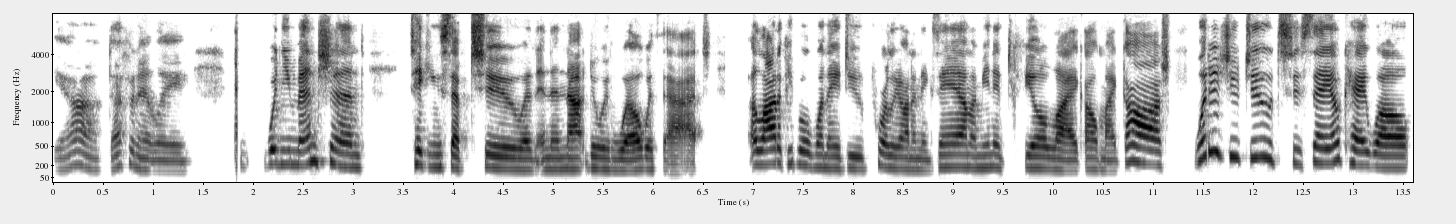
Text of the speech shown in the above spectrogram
Yeah, definitely. When you mentioned taking step two and, and then not doing well with that, a lot of people, when they do poorly on an exam, I mean, it feel like, oh my gosh, what did you do to say, okay, well,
